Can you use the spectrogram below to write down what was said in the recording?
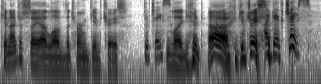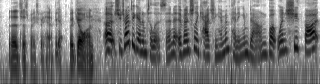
Can I just say I love the term give chase? Give chase. Like, ah, give chase. I gave chase. That just makes me happy. Yeah. But go on. Uh, she tried to get him to listen, eventually catching him and pinning him down, but when she thought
